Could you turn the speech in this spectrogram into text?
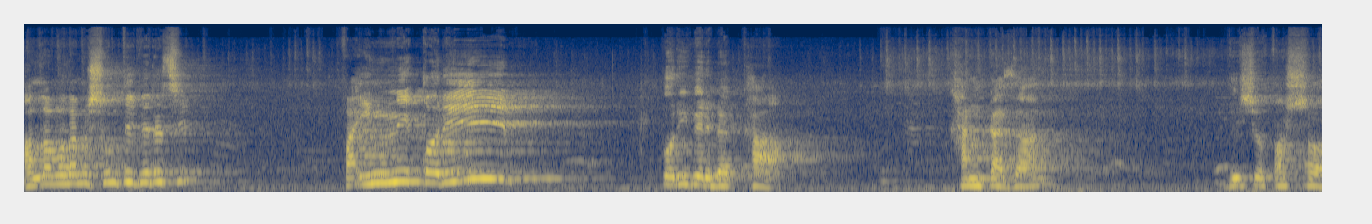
আল্লাহ বলে, আমি শুনতে পেরেছি। ইন্নি করিব। করিবের ব্যাখ্যা। খানকা যান। দুইশো পাঁচশো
